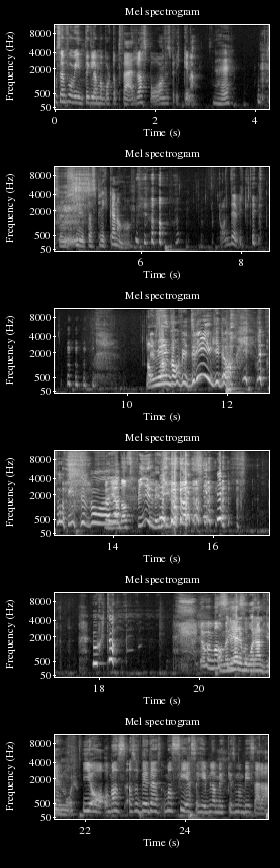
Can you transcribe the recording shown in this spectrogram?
Och sen får vi inte glömma bort att tvärraspa ovanför sprickorna. Nej, så den slutar spricka någon gång. Ja, det är viktigt. Nej men vad vi dryg idag! Det får inte vara! Fredagsfeeling! Usch då. ja, men, man Ja men det här är så våran mycket. humor. Ja, och man, alltså det där, man ser så himla mycket som man blir så här.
